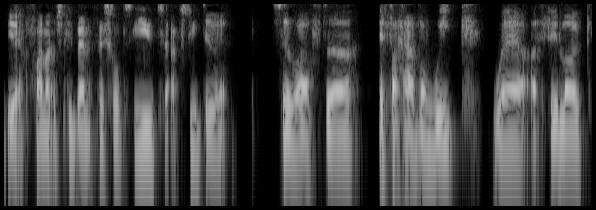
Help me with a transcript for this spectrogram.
yeah financially beneficial to you to actually do it. So after, if I have a week where I feel like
